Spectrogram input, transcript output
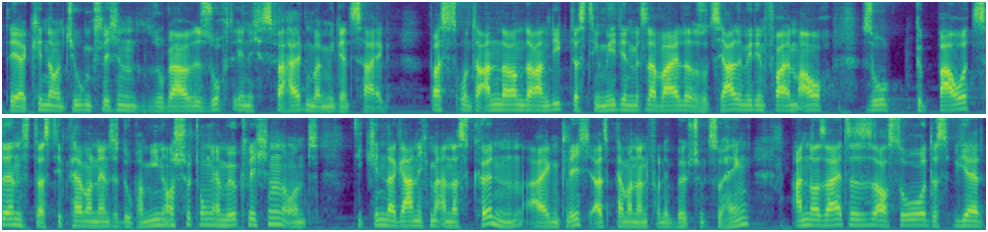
der Kinder und Jugendlichen sogar suchtähnliches Verhalten bei Medien zeigen was unter anderem daran liegt, dass die Medien mittlerweile, soziale Medien vor allem auch, so gebaut sind, dass die permanente Dopaminausschüttung ermöglichen und die Kinder gar nicht mehr anders können eigentlich, als permanent vor dem Bildschirm zu hängen. Andererseits ist es auch so, dass wir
